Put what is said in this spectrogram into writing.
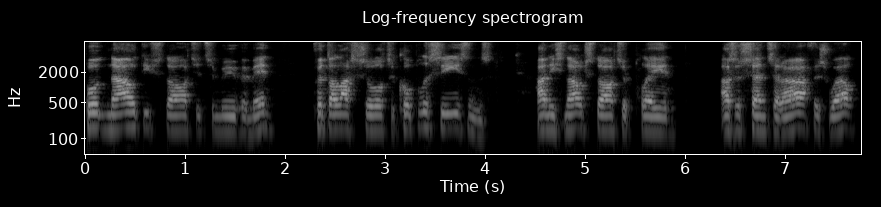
But now they've started to move him in for the last sort of couple of seasons. And he's now started playing as a centre half as well.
